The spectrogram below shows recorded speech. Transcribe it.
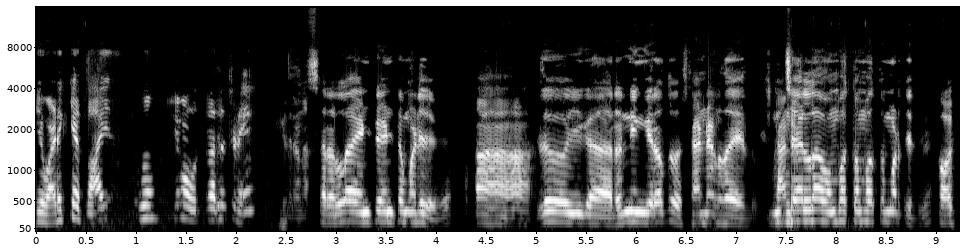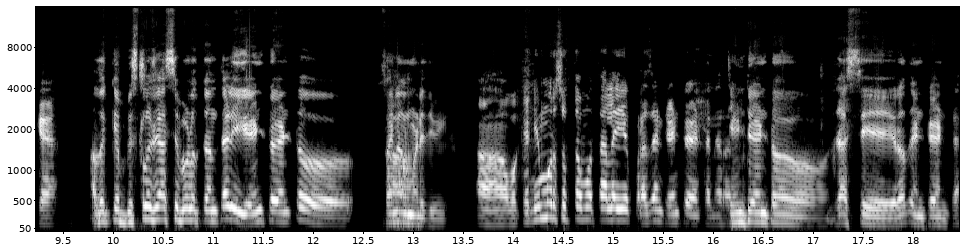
ಈ ಅಡಿಕೆ ತಾಯಿ ಉತ್ತರ ದಕ್ಷಿಣ ಸರ್ ಎಲ್ಲ ಎಂಟು ಎಂಟು ಮಾಡಿದೀವಿ. ಇದು ಈಗ ರನ್ನಿಂಗ್ ಇರೋದು ಸ್ಟ್ಯಾಂಡರ್ಡ್ ಇದು. ಮುಂಚೆ ಎಲ್ಲ ಒಂಬತ್ತೊಂಬತ್ತು ಮಾಡ್ತಿದ್ವಿ. ಓಕೆ. ಅದಕ್ಕೆ ಬಿಸಿಲು ಜಾಸ್ತಿ ಬೀಳುತ್ತೆ ಅಂತೇಳಿ ಈಗ ಎಂಟು ಎಂಟು ಫೈನಲ್. ಮಾಡಿದೀವಿ ಈಗ. ಆ, ಓಕೆ ನಿಮ್ಮೂರ ಸುತ್ತಮುತ್ತ ಎಲ್ಲ ಈ ಪ್ರೆಸೆಂಟ್ ಎಂಟು ಎಂಟನೇ ಎಂಟು ಎಂಟು ಜಾಸ್ತಿ ಇರೋದು ಎಂಟು ಎಂಟು.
